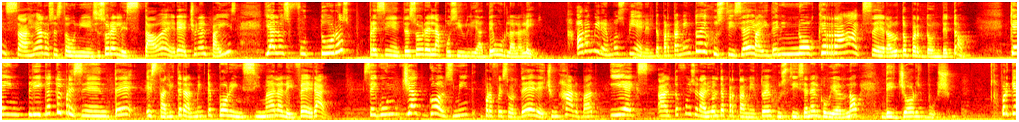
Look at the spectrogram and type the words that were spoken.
mensaje a los estadounidenses sobre el Estado de Derecho en el país y a los futuros presidentes sobre la posibilidad de burlar la ley. Ahora miremos bien, el Departamento de Justicia de Biden no querrá acceder al autoperdón de Trump, que implica que el presidente está literalmente por encima de la ley federal. Según Jack Goldsmith, profesor de Derecho en Harvard y ex alto funcionario del Departamento de Justicia en el gobierno de George Bush. Porque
